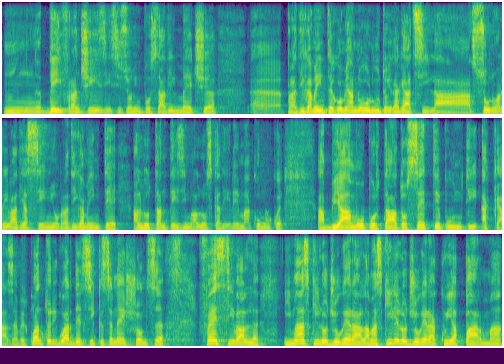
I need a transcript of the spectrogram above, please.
mh, mm, dei francesi, si sono impostati il match eh, praticamente come hanno voluto, i ragazzi la, sono arrivati a segno praticamente all'ottantesimo allo scadere, ma comunque abbiamo portato sette punti a casa. Per quanto riguarda il Six Nations Festival, giocherà, la maschile lo giocherà qui a Parma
